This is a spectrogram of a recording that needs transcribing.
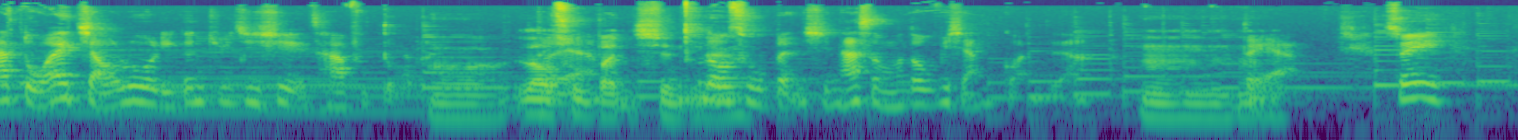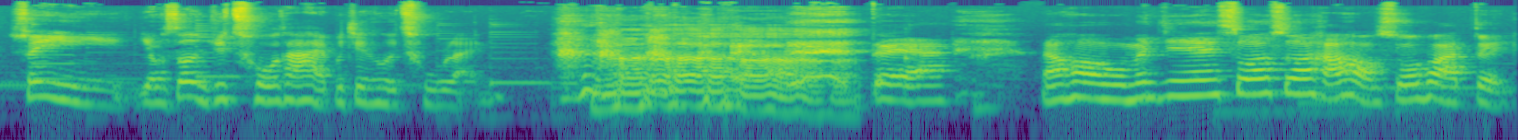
他躲在角落里，跟狙击蟹也差不多。哦，露出本性，啊，露出本性，他什么都不想管，这样。嗯嗯，嗯，对呀，啊，所以所以有时候你去戳他，还不见得会出来。对呀，啊，然后我们今天说说好好说话，对。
